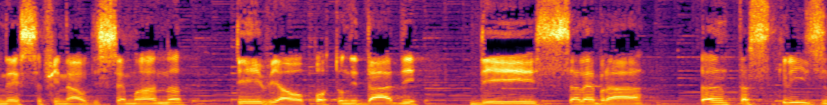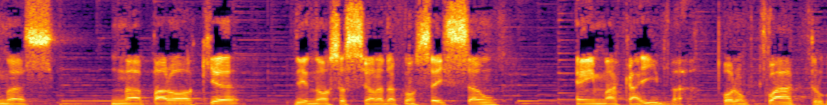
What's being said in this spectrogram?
Nesse final de semana, tive a oportunidade de celebrar tantas crismas na paróquia de Nossa Senhora da Conceição em Macaíba. Foram quatro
